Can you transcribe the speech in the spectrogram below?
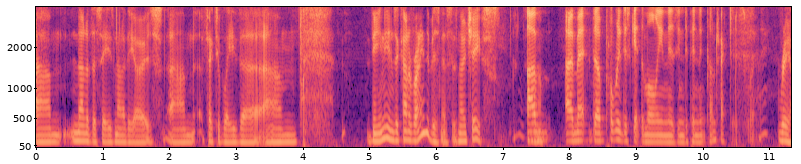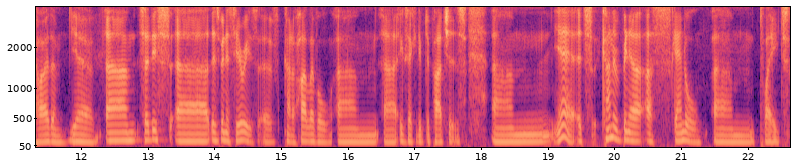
um, none of the C's, none of the O's. Um, effectively, the um, the Indians are kind of running the business. There's no chiefs. Um, I met, they'll probably just get them all in as independent contractors, won't they? Rehire them, yeah. Um, so this uh, there's been a series of kind of high level um, uh, executive departures. Um, yeah, it's kind of been a, a scandal um, plagued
